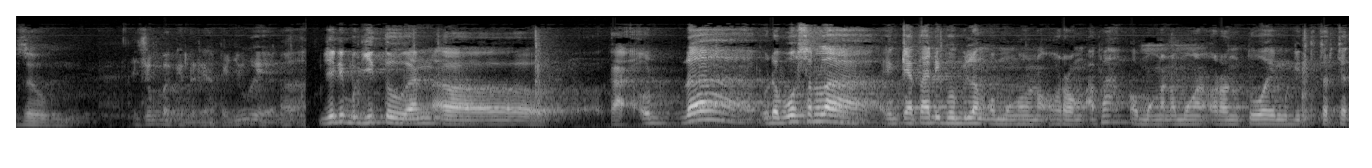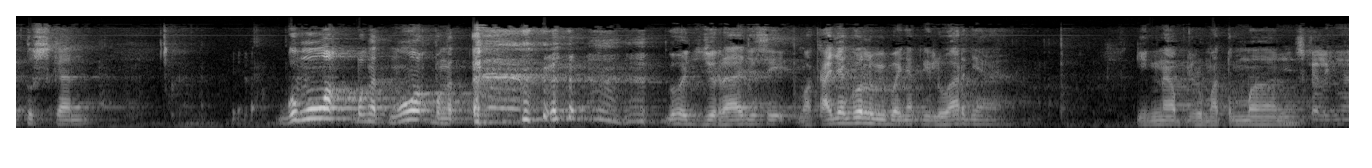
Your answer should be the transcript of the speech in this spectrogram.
Zoom. Zoom bagian dari HP juga ya Jadi begitu kan. Kak, udah udah bosen lah yang kayak tadi gue bilang omongan orang apa omongan-omongan orang tua yang begitu tercetus kan gue muak banget muak banget gue jujur aja sih makanya gue lebih banyak di luarnya. Nginap di rumah teman Ini sekalinya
